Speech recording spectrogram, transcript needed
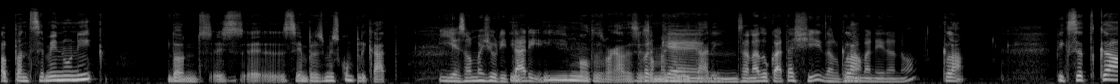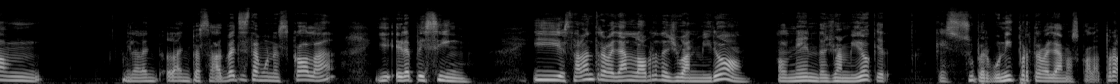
El pensament únic, doncs, és, eh, sempre és més complicat. I és el majoritari. I, I moltes vegades és el perquè majoritari. ens han educat així, d'alguna manera, no? Clar. Fixa't que... mm, Mira, l'any- l'any passat vaig estar en una escola i era P5 i estaven treballant l'obra de Joan Miró, el nen de Joan Miró, que, que és superbonic per treballar en l'escola. Però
